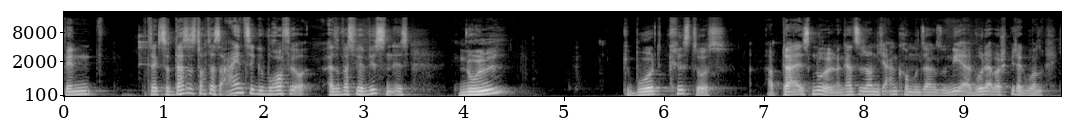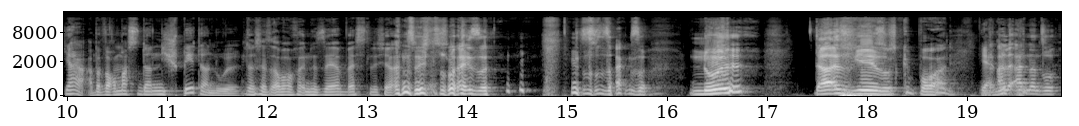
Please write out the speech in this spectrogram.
wenn, sagst du, das ist doch das Einzige, worauf wir, also was wir wissen, ist null Geburt Christus. Ab da ist null. Dann kannst du doch nicht ankommen und sagen so, nee, er wurde aber später geboren. Ja, aber warum machst du dann nicht später null? Das ist jetzt aber auch eine sehr westliche Ansichtsweise. so sagen so, null, da ist Jesus geboren. Ja, und alle anderen so,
